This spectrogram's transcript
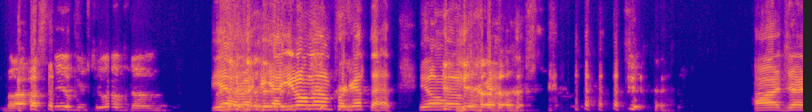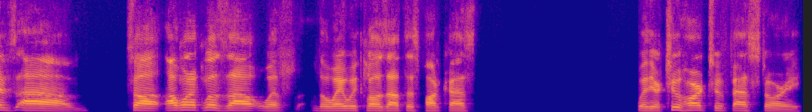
but I, I still beat you up though. Yeah, right. Yeah, you don't let them forget that. You don't let them forget. All right, James. Um, so I want to close out with the way we close out this podcast with your too hard, too fast story.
